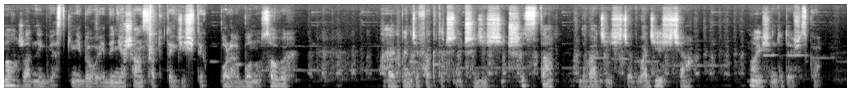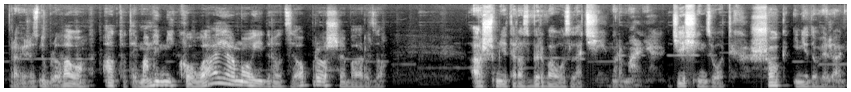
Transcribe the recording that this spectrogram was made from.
No, żadnej gwiazdki nie było, jedynie szansa tutaj gdzieś w tych polach bonusowych. A jak będzie faktycznie 30, 300, 20, 20. No i się tutaj wszystko prawie że zdublowało. A tutaj mamy Mikołaja, moi drodzy. O proszę bardzo. Aż mnie teraz wyrwało z laci normalnie. 10 zł. Szok i niedowierzanie.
